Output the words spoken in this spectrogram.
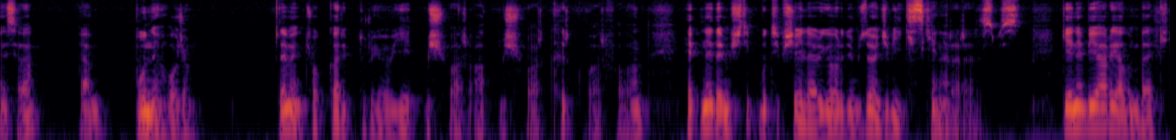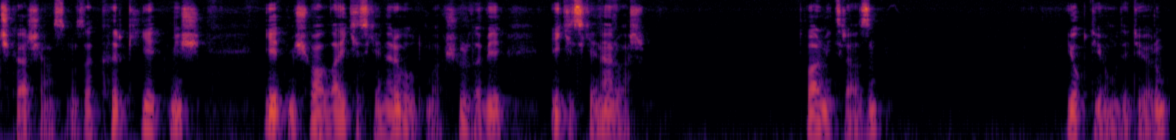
Mesela yani bu ne hocam? Değil mi? Çok garip duruyor. 70 var, 60 var, 40 var falan. Hep ne demiştik? Bu tip şeyler gördüğümüzde önce bir ikiz kenar ararız biz. Gene bir arayalım belki çıkar şansımıza. 40, 70, 70 vallahi ikiz kenarı buldum. Bak şurada bir ikiz kenar var. Var mı itirazın? Yok diyor mu de diyorum.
